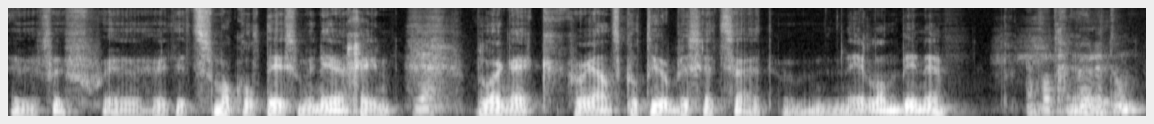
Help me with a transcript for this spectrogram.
eh, het smokkelt deze meneer geen Ja. belangrijk Koreaans cultuurbezit uit Nederland binnen. En wat gebeurde toen?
